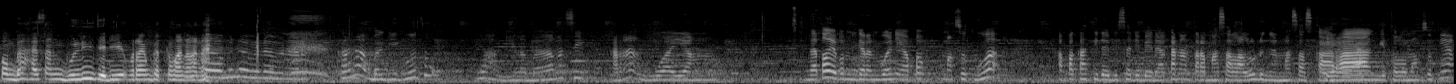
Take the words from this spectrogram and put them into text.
pembahasan bully jadi merembet ke mana-mana. Bener, bener, bener, bener. Karena bagi gue tuh, wah gila banget sih. Karena gue yang nggak tahu ya pemikiran gue nih apa maksud gue apakah tidak bisa dibedakan antara masa lalu dengan masa sekarang gitu loh maksudnya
